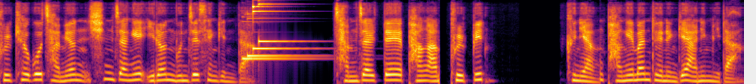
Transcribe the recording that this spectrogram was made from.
불 켜고 자면 심장에 이런 문제 생긴다. 잠잘 때 방 안 불빛 그냥 방해만 되는 게 아닙니다.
